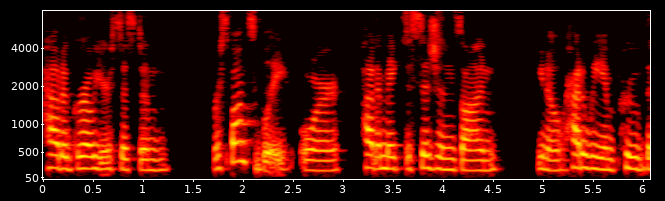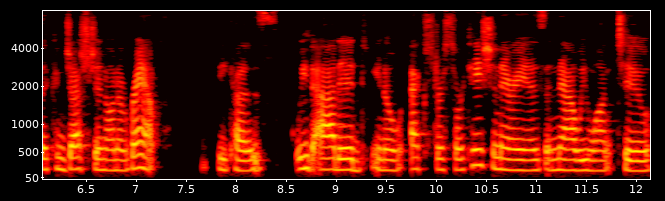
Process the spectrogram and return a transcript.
how to grow your system responsibly or how to make decisions on, you know, how do we improve the congestion on a ramp because we've added, you know, extra sortation areas and now we want to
